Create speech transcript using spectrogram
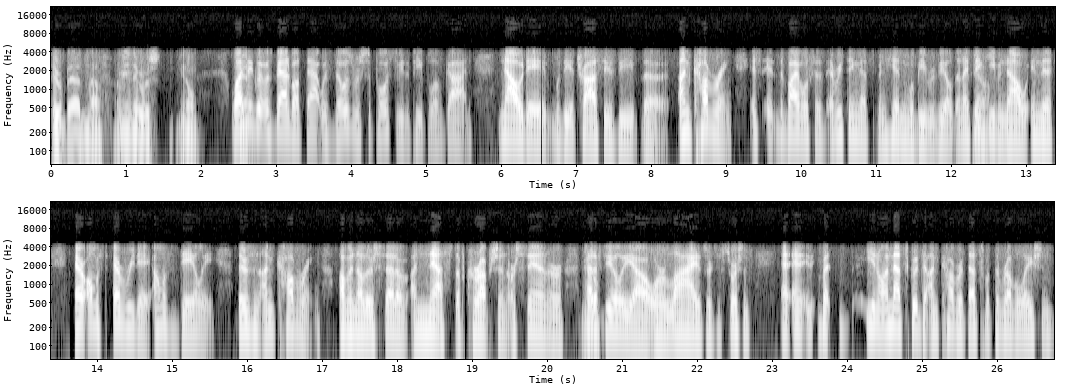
they were bad enough. I mean, there was you know well, yeah. I think what was bad about that was those were supposed to be the people of God. Nowadays, with the atrocities, the the uncovering, it's, it, the Bible says everything that's been hidden will be revealed. And I think yeah. even now, in the er, almost every day, almost daily, there's an uncovering of another set of a nest of corruption or sin or pedophilia yeah. or lies or distortions. And, and but you know, and that's good to uncover. That's what the revelation,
